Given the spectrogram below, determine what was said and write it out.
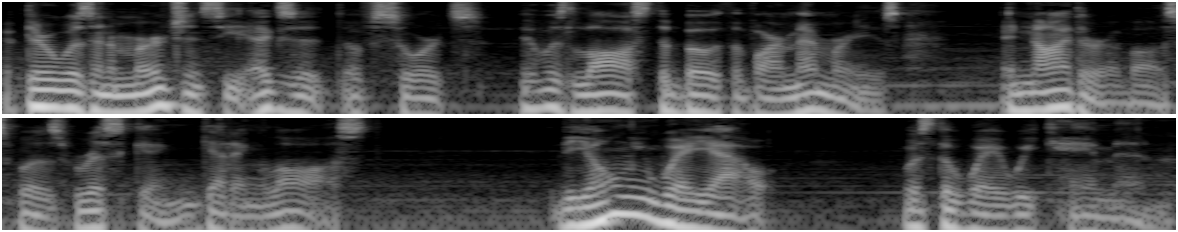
If there was an emergency exit of sorts, it was lost to both of our memories, and neither of us was risking getting lost. The only way out was the way we came in.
